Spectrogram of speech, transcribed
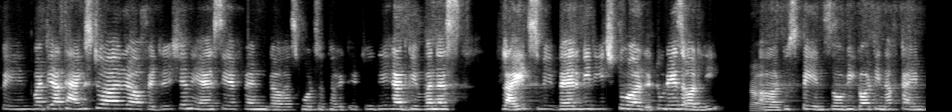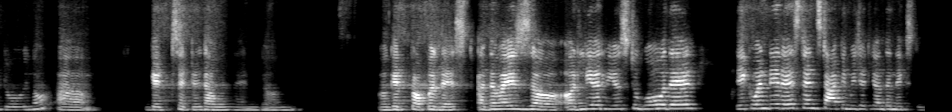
Spain. But yeah, thanks to our uh, federation, AICF and uh, Sports Authority, they had given us flights we, where we reached two, uh, two days early uh, to Spain. So we got enough time to, you know, um, get settled down and um, uh, get proper rest. Otherwise, uh, earlier we used to go there, take one day rest, and start immediately on the next day.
